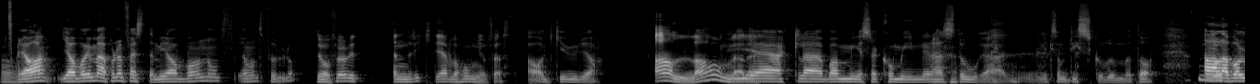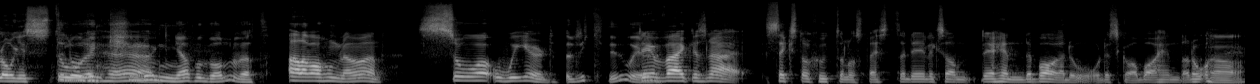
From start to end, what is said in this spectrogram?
Ja. ja, jag var ju med på den festen men jag var nog jag var inte full då. Det var för övrigt en riktig jävla hångelfest. Ja, gud ja. Alla hånglade. Jäklar, bara jag kom in i det här stora liksom diskorummet då. Alla bara låg i en Det stor låg en hög. klunga på golvet. Alla var hånglade med varandra. Så weird. Riktigt weird. Det är verkligen sån här 16-17 års fest. Så det är liksom, det händer bara då och det ska bara hända då. Ja.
